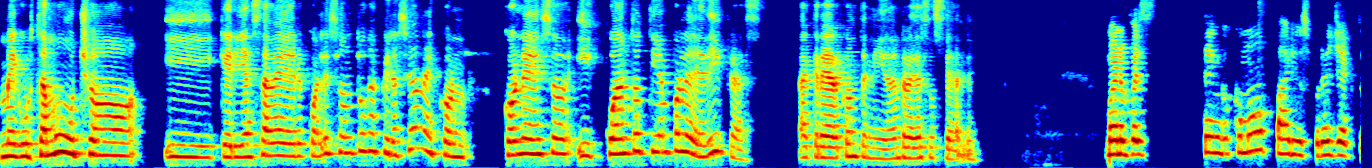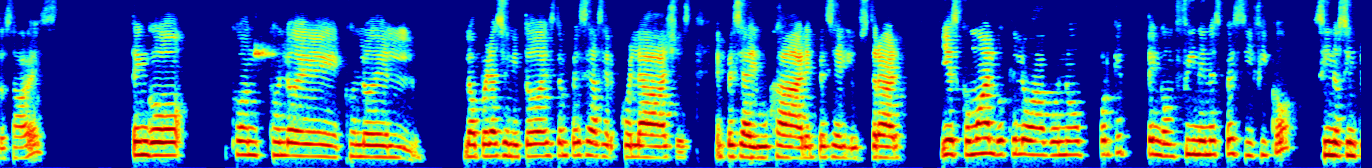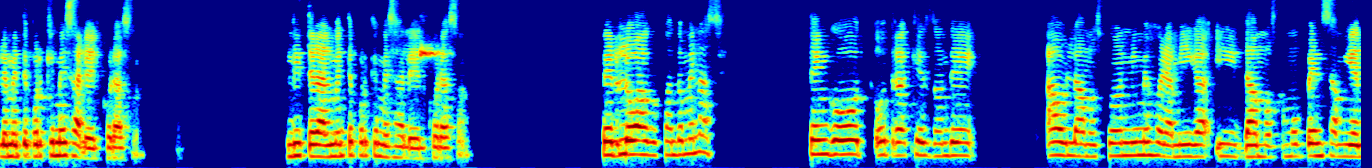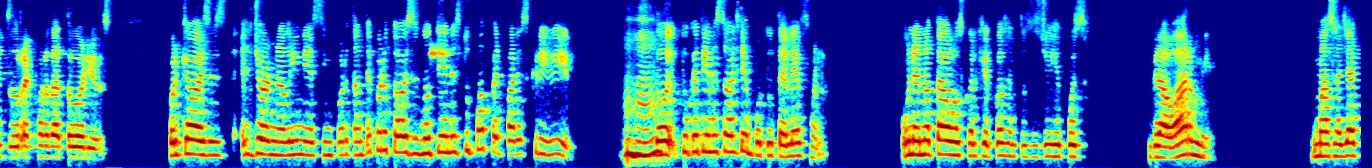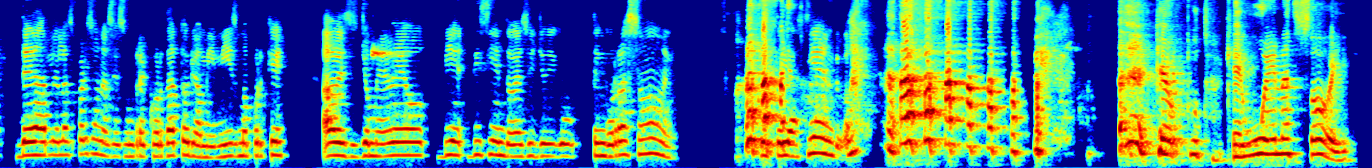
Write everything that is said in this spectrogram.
me gusta mucho y quería saber cuáles son tus aspiraciones con, con eso y cuánto tiempo le dedicas a crear contenido en redes sociales. Bueno, pues tengo como varios proyectos, ¿sabes? Tengo con, con lo, de, con lo del la operación y todo esto, empecé a hacer collages, empecé a dibujar, empecé a ilustrar. Y es como algo que lo hago no porque tenga un fin en específico, sino simplemente porque me sale del corazón. Literalmente porque me sale del corazón. Pero lo hago cuando me nace. Tengo otra que es donde hablamos con mi mejor amiga y damos como pensamientos recordatorios. Porque a veces el journaling es importante, pero tú a veces no tienes tu papel para escribir tú, que tienes todo el tiempo tu teléfono, una nota de voz, cualquier cosa. Entonces yo dije, pues grabarme. Más allá de darle a las personas, es un recordatorio a mí misma porque a veces yo me veo bien, diciendo eso y yo digo, tengo razón, ¿qué estoy haciendo? qué puta, qué buena soy.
